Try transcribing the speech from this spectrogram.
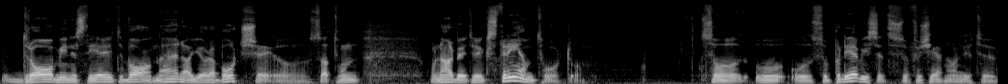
dra ministeriet i vanära och göra bort sig. Och, så att hon, hon arbetade extremt hårt då. Så, och, och, så på det viset så förtjänar hon ju tur.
